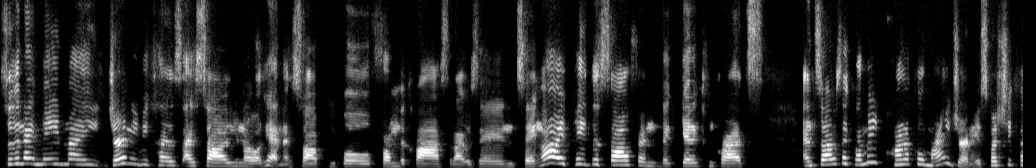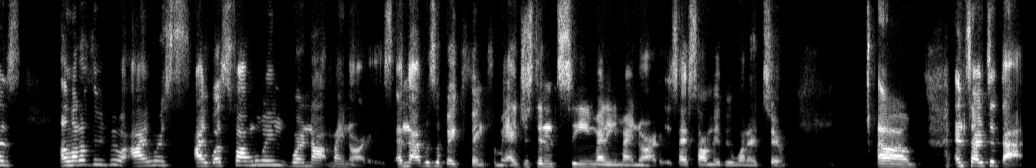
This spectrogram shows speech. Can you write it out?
so then I made my journey because I saw, you know, again, I saw people from the class that I was in saying, oh, I paid this off and like getting congrats. And so I was like, let me chronicle my journey, especially because a lot of the people I was I was following were not minorities. And that was a big thing for me. I just didn't see many minorities. I saw maybe one or two. Um, and so I did that.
